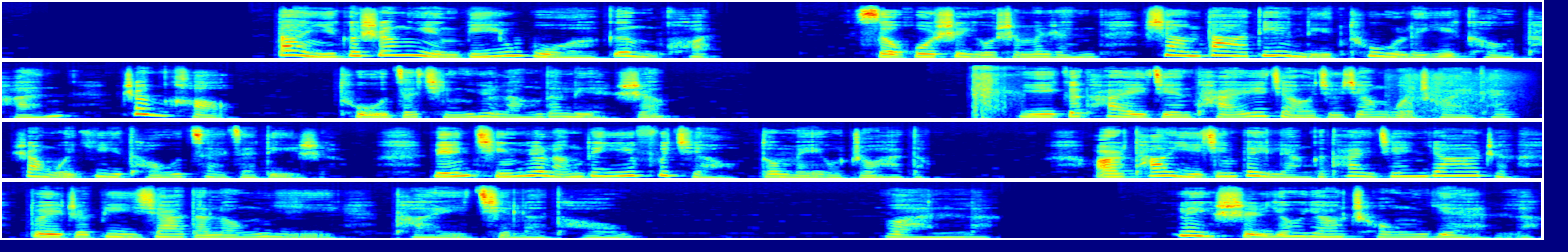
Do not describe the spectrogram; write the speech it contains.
但一个身影比我更快，似乎是有什么人向大殿里吐了一口痰，正好吐在秦玉郎的脸上。一个太监抬脚就将我踹开，让我一头栽在地上。连秦月郎的衣服角都没有抓到，而他已经被两个太监压着，对着陛下的龙椅抬起了头。完了，历史又要重演了。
